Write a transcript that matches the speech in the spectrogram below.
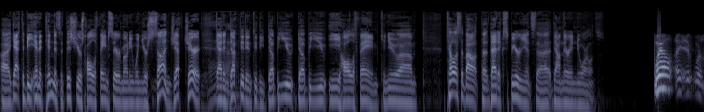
uh, got to be in attendance at this year's Hall of Fame ceremony when your son, Jeff Jarrett, got inducted into the WWE Hall of Fame. Can you um, tell us about th- that experience uh, down there in New Orleans? Well, it was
